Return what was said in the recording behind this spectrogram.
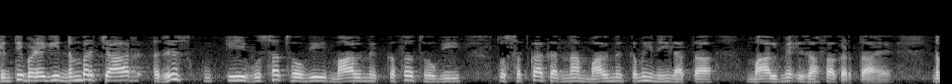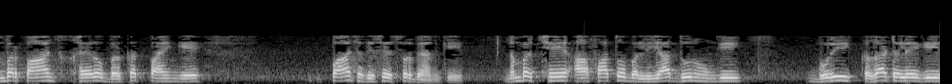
گنتی بڑھے گی۔ نمبر چار، رزق کی وسعت ہوگی، مال میں کثرت ہوگی۔ تو صدقہ کرنا مال میں کمی نہیں لاتا، مال میں اضافہ کرتا ہے۔ نمبر پانچ، خیر و برکت پائیں گے۔ پانچ حدیثیں اس پر بیان کی۔ نمبر چھ، آفات و بلیات دور ہوں گی، بری قضا ٹلے گی،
